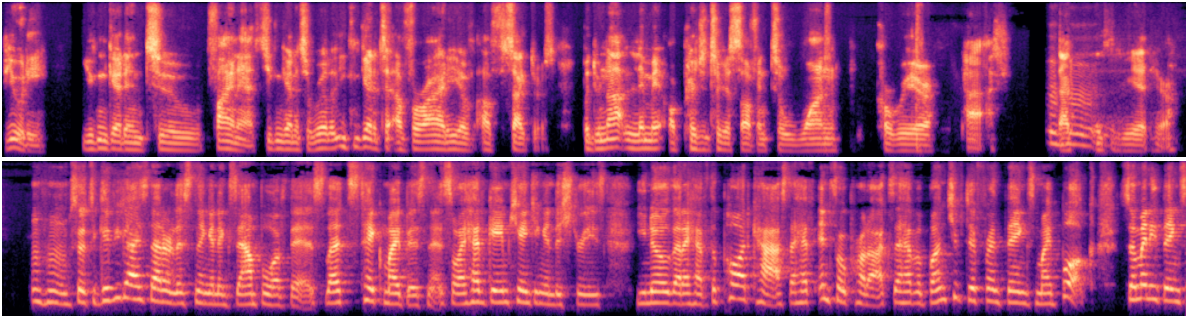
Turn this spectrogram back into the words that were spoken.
beauty you can get into finance you can get into real you can get into a variety of, of sectors but do not limit or pigeonhole yourself into one career path mm-hmm. that's it here Mm-hmm. So, to give you guys that are listening an example of this, let's take my business. So, I have game changing industries. You know that I have the podcast, I have info products, I have a bunch of different things, my book, so many things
